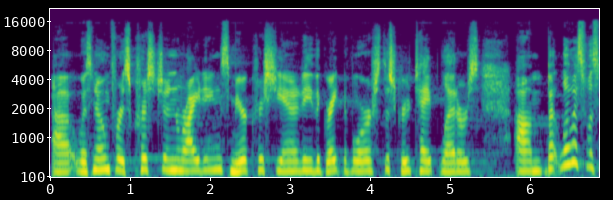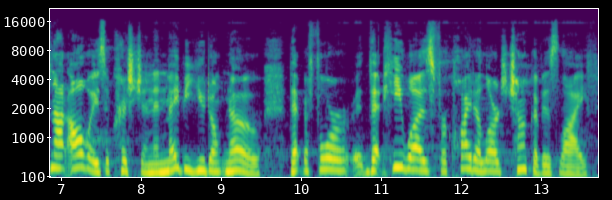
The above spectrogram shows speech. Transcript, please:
uh, was known for his Christian writings, Mere Christianity, The Great Divorce, the Screwtape Letters. Um, but Lewis was not always a Christian, and maybe you don't know that before that he was for quite a large chunk of his life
